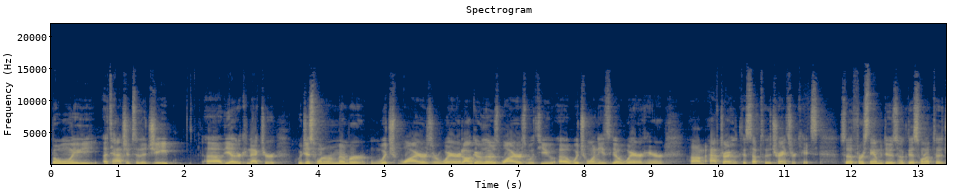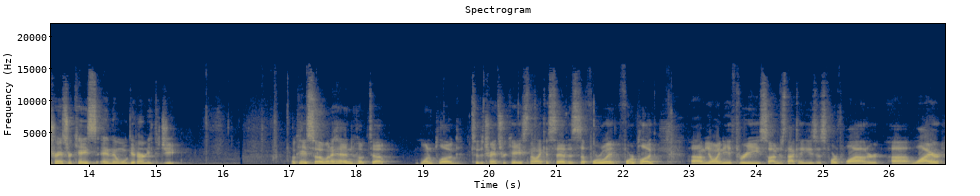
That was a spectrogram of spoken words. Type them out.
But when we attach it to the Jeep, uh, the other connector, we just want to remember which wires are where. And I'll go over those wires with you, uh, which one needs to go where here um, after I hook this up to the transfer case. So the first thing I'm going to do is hook this one up to the transfer case and then we'll get underneath the Jeep. Okay, so I went ahead and hooked up one plug to the transfer case. Now, like I said, this is a four way four plug. Um, you only need three, so I'm just not going to use this fourth wire. Uh, wire.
